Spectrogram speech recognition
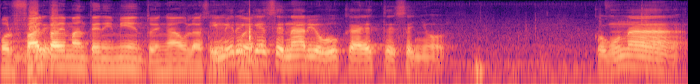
por falta de mantenimiento en aulas. Y, y miren qué escenario busca este señor. Con una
